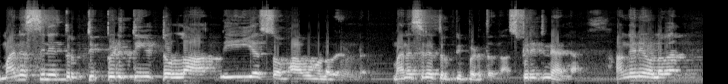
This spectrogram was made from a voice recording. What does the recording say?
മനസ്സിനെ തൃപ്തിപ്പെടുത്തിയിട്ടുള്ള ആത്മീയ സ്വഭാവമുള്ളവരുണ്ട്. മനസ്സിനെ തൃപ്തിപ്പെടുത്തുന്ന സ്പിരിറ്റിനെ അല്ല. അങ്ങനെയുള്ളവർ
